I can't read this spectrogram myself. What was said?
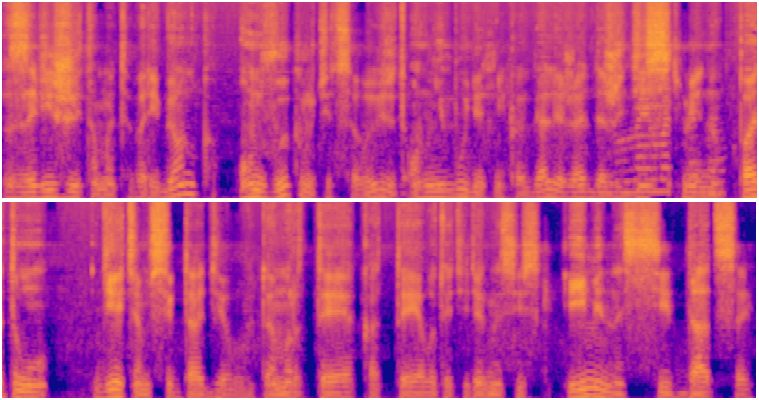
завяжи там этого ребенка, он выкрутится, вывезет, он не будет никогда лежать даже 10 минут. Поэтому детям всегда делают МРТ, КТ, вот эти диагностические, именно с седацией.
